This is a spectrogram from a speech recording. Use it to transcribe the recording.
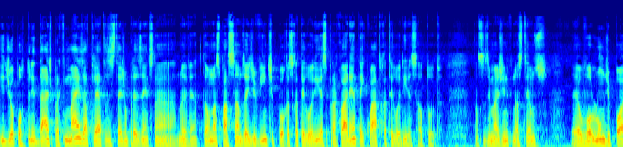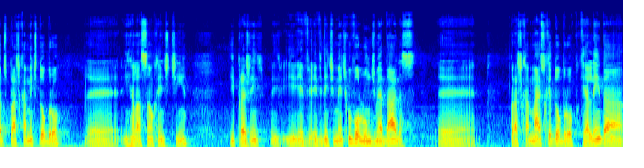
e de oportunidade para que mais atletas estejam presentes na, no evento. Então, nós passamos aí de 20 e poucas categorias para 44 categorias ao todo. Então, vocês imaginam que nós temos é, o volume de pódios praticamente dobrou é, em relação ao que a gente tinha. E para gente, e, e, evidentemente que o volume de medalhas é, praticamente mais que dobrou, porque além da,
